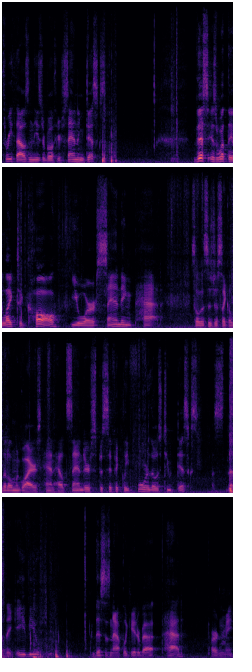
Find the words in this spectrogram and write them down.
3000, these are both your sanding discs. This is what they like to call your sanding pad. So this is just like a little Meguiar's handheld sander specifically for those two discs that they gave you. This is an applicator bat pad, pardon me,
